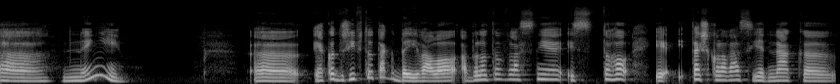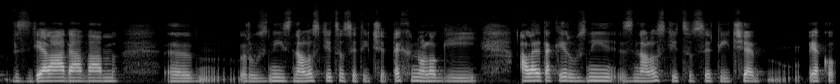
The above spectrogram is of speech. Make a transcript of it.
Uh, není. Uh, jako dřív to tak bývalo a bylo to vlastně i z toho, je, ta škola vás jednak vzdělá, dá vám Eh, různé znalosti, co se týče technologií, ale taky různé znalosti, co se týče jako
